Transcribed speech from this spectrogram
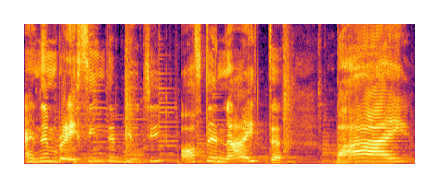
and embracing the beauty of the night. Bye!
